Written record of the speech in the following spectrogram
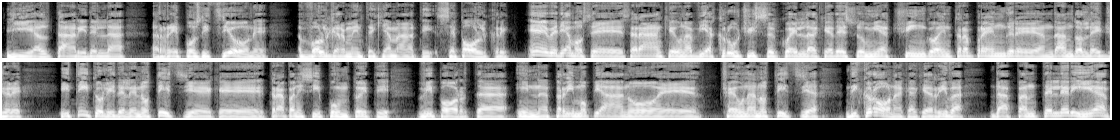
gli altari della reposizione volgarmente chiamati sepolcri. E vediamo se sarà anche una via crucis quella che adesso mi accingo a intraprendere andando a leggere i titoli delle notizie che trapanisi.it vi porta in primo piano e c'è una notizia di cronaca che arriva da Pantelleria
